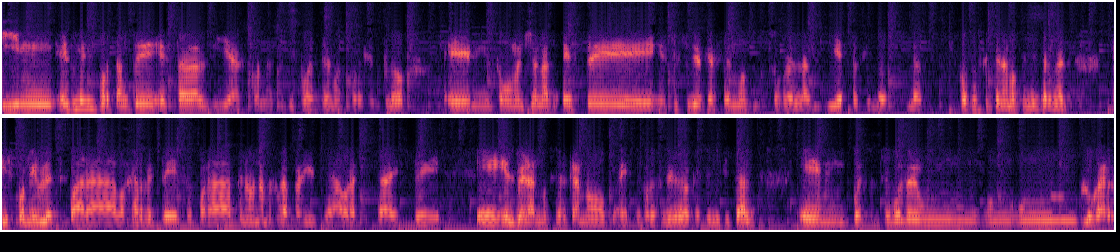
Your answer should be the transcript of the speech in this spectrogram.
Y es muy importante estar al día con este tipo de temas. Por ejemplo, eh, como mencionas, este este estudio que hacemos sobre las dietas y los, las cosas que tenemos en Internet disponibles para bajar de peso, para tener una mejor apariencia ahora que está este, eh, el verano cercano este, para salir de vacaciones y tal, eh, pues se vuelve un, un, un lugar...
